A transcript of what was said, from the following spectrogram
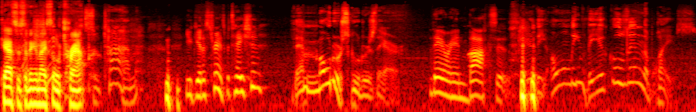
Cass is setting a nice little trap. Some time. You get us transportation? Them motor scooters there. They're in boxes. They're the only vehicles in the place.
